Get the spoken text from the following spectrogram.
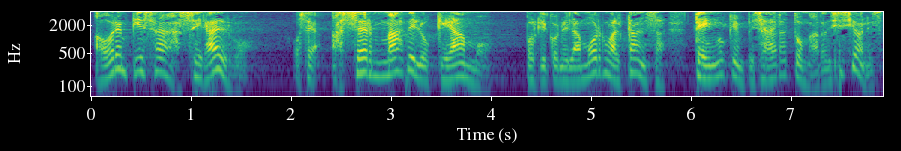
ahora empieza a hacer algo? O sea, hacer más de lo que amo porque con el amor no alcanza. Tengo que empezar a tomar decisiones.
